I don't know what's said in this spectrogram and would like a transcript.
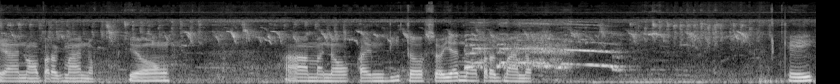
yan mga paragmanok. Yung ah, manokan dito. So, yan mga paragmanok. Okay.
